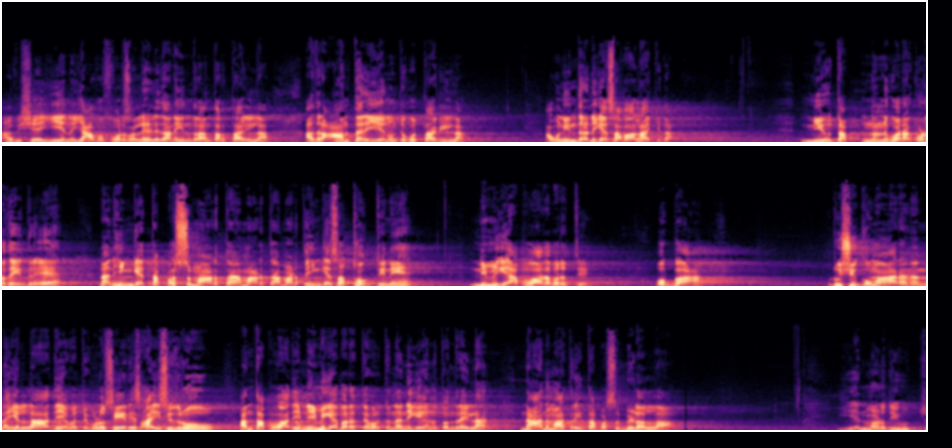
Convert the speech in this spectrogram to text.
ಆ ವಿಷಯ ಏನು, ಯಾವ ಫೋರ್ಸಲ್ಲಿ ಹೇಳಿದಾನೆ ಇಂದ್ರ ಅಂತ ಅರ್ಥ ಆಗಲಿಲ್ಲ. ಅದರ ಆಂತರ್ಯ ಏನು ಅಂತ ಗೊತ್ತಾಗಲಿಲ್ಲ. ಅವನು ಇಂದ್ರನಿಗೆ ಸವಾಲು ಹಾಕಿದ. ನೀವು ತಪ್, ನನಗೆ ಹೊರ ಕೊಡದೇ ಇದ್ದರೆ ನಾನು ಹೀಗೆ ತಪಸ್ಸು ಮಾಡ್ತಾ ಮಾಡ್ತಾ ಮಾಡ್ತಾ ಹೀಗೆ ಸತ್ತು ಹೋಗ್ತೀನಿ ನಿಮಗೆ ಅಪವಾದ ಬರುತ್ತೆ. ಒಬ್ಬ ಋಷಿಕುಮಾರನನ್ನು ಎಲ್ಲ ದೇವತೆಗಳು ಸೇರಿ ಸಾಯಿಸಿದರು. ಅಂತ ಅಪವಾದಿ ನಿಮಗೆ ಬರುತ್ತೆ ಹೊರತು ನನಗೇನು ತೊಂದರೆ ಇಲ್ಲ. ನಾನು ಮಾತ್ರ ಈ ತಪಸ್ಸು ಬಿಡಲ್ಲ. ಏನು ಮಾಡೋದು ಈ ಹುಚ್ಚ?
